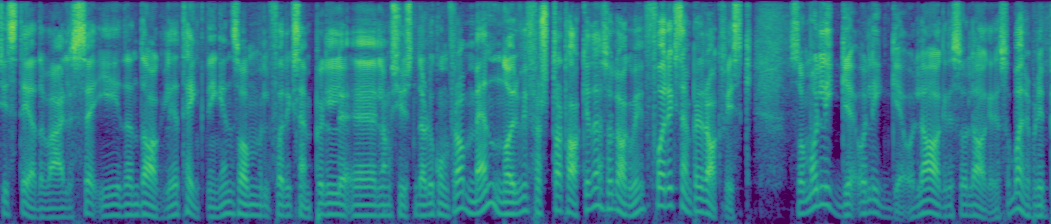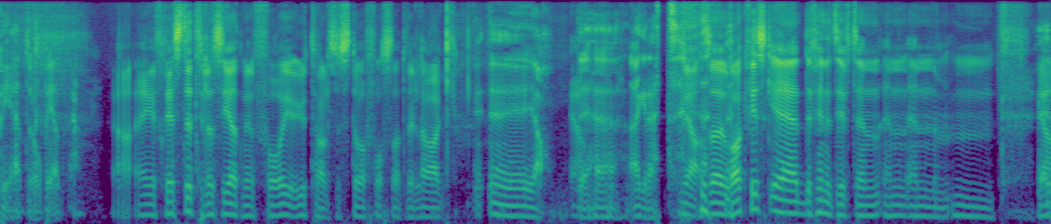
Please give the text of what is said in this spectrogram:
tilstedeværelse i den daglige tenkningen som f.eks. Eh, langs kysten der du kommer fra. Men når vi først tar tak i det, så lager vi f.eks. rakfisk. Som må ligge og ligge og lagres og lagres og bare bli bedre og bedre. Ja, jeg er fristet til å si at min forrige uttalelse står fortsatt ved lag. Eh, ja, Ja. det er greit. Ja, så Rakfisk er definitivt en, en, en mm, ja,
